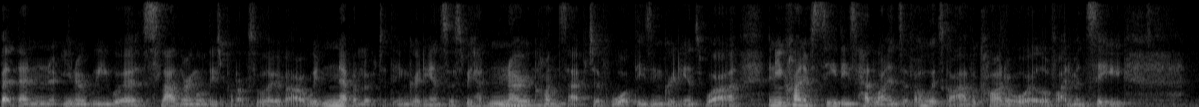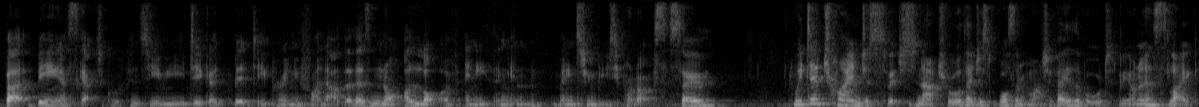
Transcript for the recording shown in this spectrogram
But then, you know, we were slathering all these products all over. We'd never looked at the ingredients list. We had no Mm. concept of what these ingredients were. And you kind of see these headlines of, oh, it's got avocado oil or vitamin C. But being a skeptical consumer, you dig a bit deeper and you find out that there's not a lot of anything in mainstream beauty products. So we did try and just switch to natural. There just wasn't much available, to be honest. Like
